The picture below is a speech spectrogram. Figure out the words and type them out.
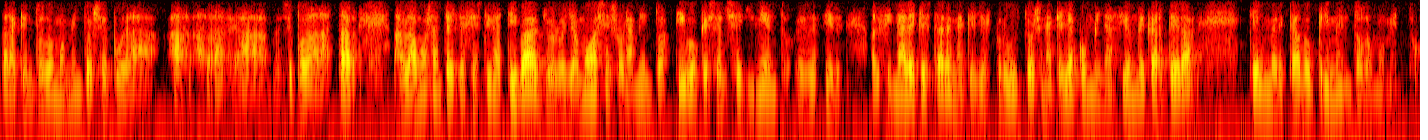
para que en todo momento se pueda, se pueda adaptar. Hablamos antes de gestión activa, yo lo llamo asesoramiento activo, que es el seguimiento. Es decir, al final hay que estar en aquellos productos, en aquella combinación de cartera que el mercado prime en todo momento.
